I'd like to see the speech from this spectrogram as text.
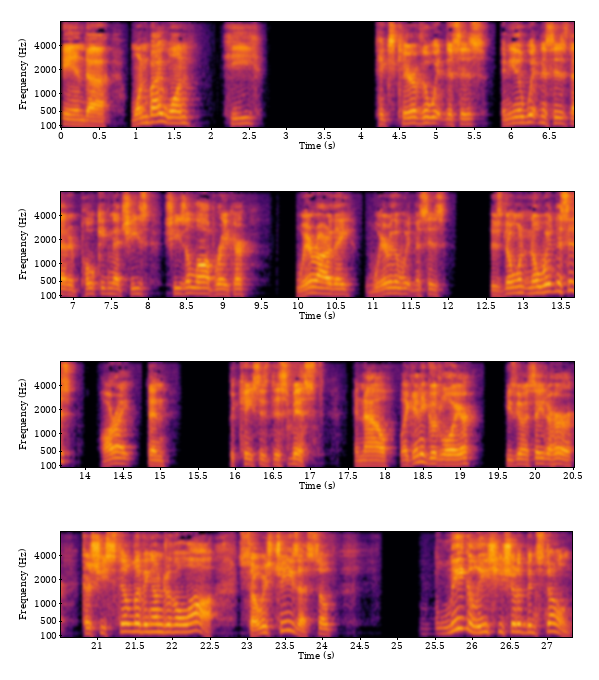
And uh, one by one, he takes care of the witnesses. Any of the witnesses that are poking that she's she's a lawbreaker, where are they? Where are the witnesses? There's no one, no witnesses. All right, then the case is dismissed. And now, like any good lawyer, he's going to say to her, because she's still living under the law. So is Jesus. So legally, she should have been stoned.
